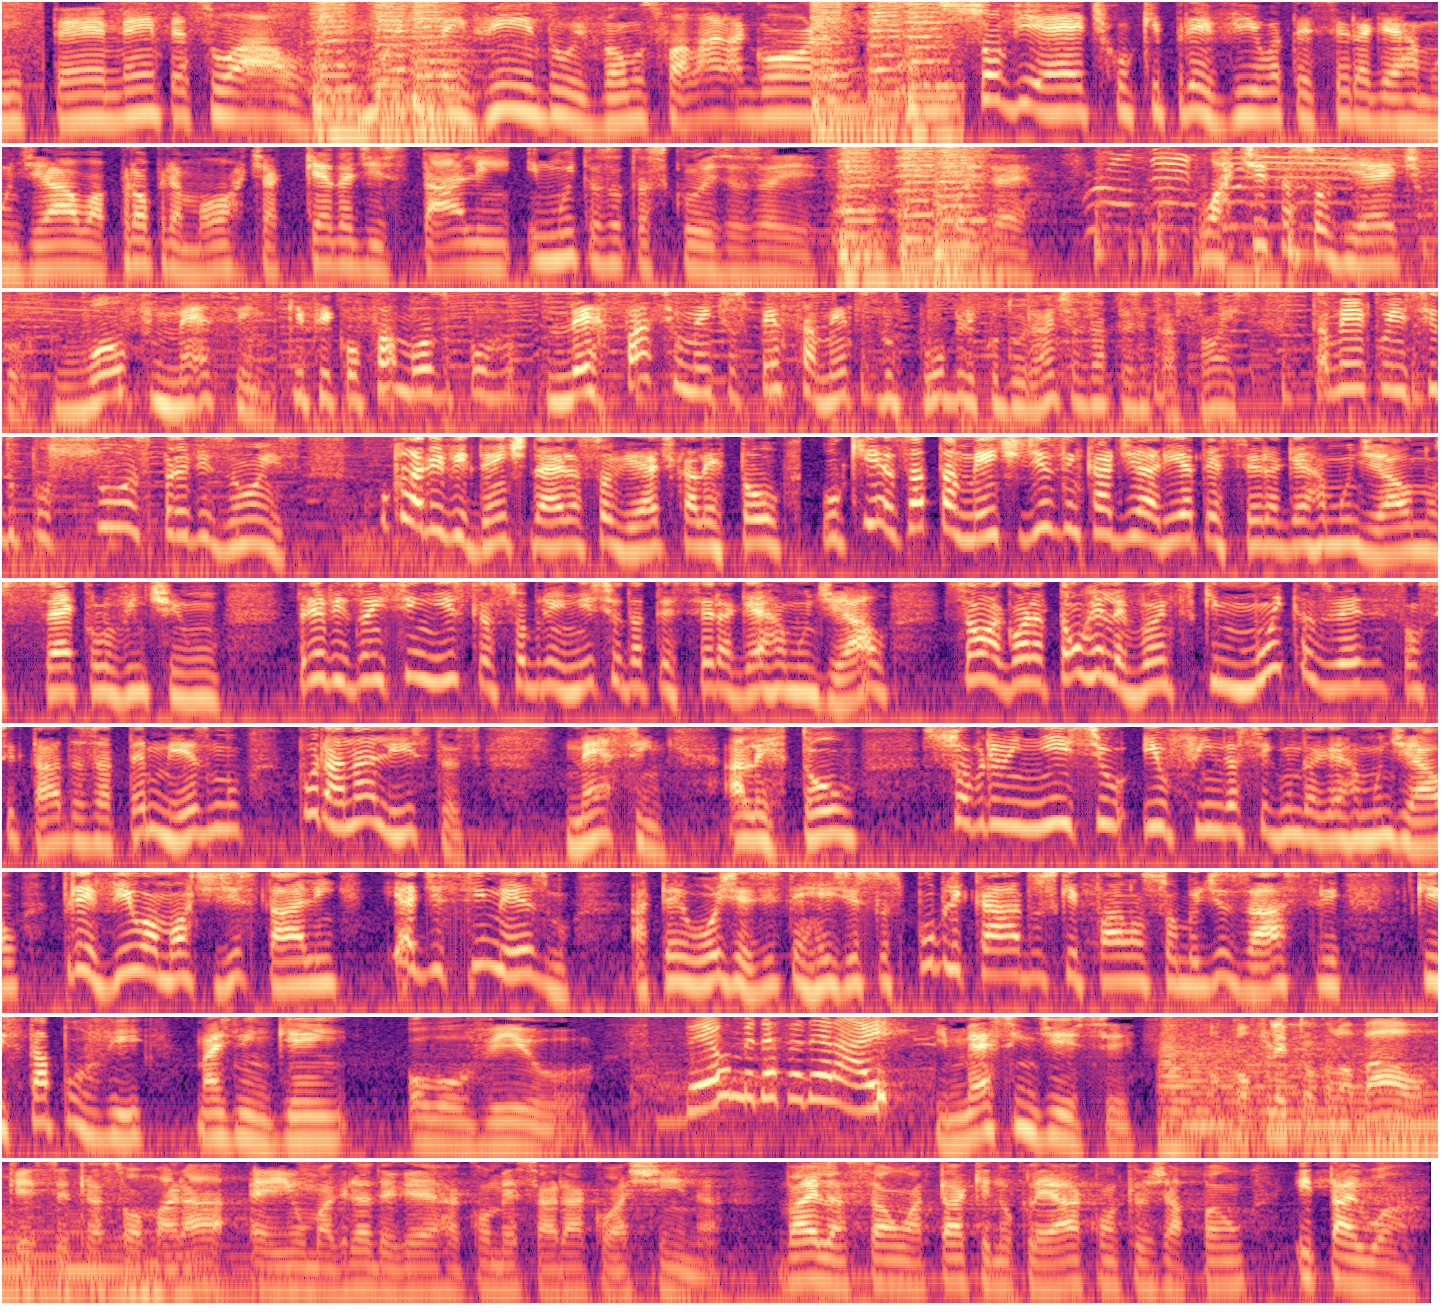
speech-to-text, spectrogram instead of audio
Que tem, bem, pessoal? Muito bem-vindo e vamos falar agora soviético que previu a Terceira Guerra Mundial, a própria morte, a queda de Stalin e muitas outras coisas aí. Pois é, o artista soviético Wolf Messing, que ficou famoso por ler facilmente os pensamentos do público durante as apresentações, também é conhecido por suas previsões. O clarividente da era soviética alertou o que exatamente desencadearia a Terceira Guerra Mundial no século XXI. Previsões sinistras sobre o início da Terceira Guerra Mundial são agora tão relevantes que muitas vezes são citadas até mesmo por analistas. Messing alertou sobre o início e o fim da Segunda Guerra Mundial, previu a morte de Stalin e a de si mesmo. Até hoje existem registros publicados que falam sobre o desastre que está por vir, mas ninguém o ouviu. Deus me defenderá. E Messing disse: O conflito global, que se transformará em uma grande guerra, começará com a China. Vai lançar um ataque nuclear contra o Japão e Taiwan.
